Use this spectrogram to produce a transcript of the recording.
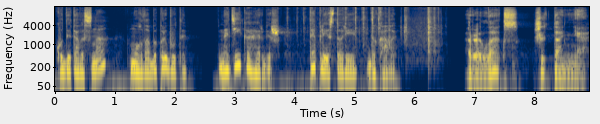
куди та весна могла би прибути. Надійка Гербіш. Теплі історії до кави. Релакс читання.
